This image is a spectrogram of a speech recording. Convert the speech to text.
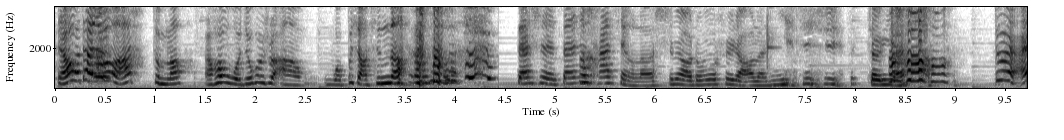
然后他就问我啊怎么了，然后我就会说啊我不小心的。但是但是他醒了十秒钟又睡着了，你继续睁眼。对，哎，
